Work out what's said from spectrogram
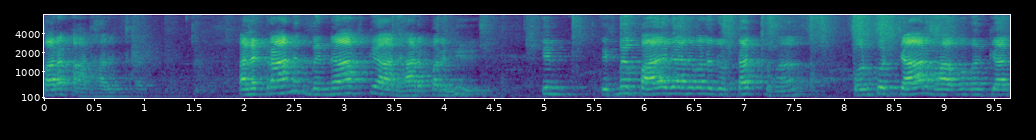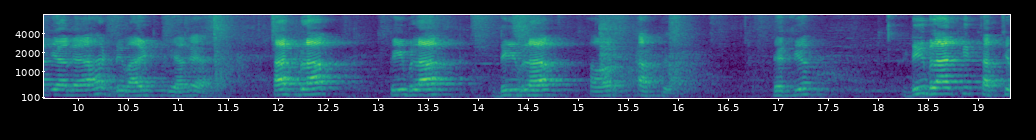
पर आधारित है। इलेक्ट्रॉनिक विन्यास के आधार पर ही इन इसमें पाए जाने वाले जो तत्व हैं उनको चार भागों में क्या किया गया है डिवाइड किया गया है F block P block D block और एफ़ ब्लॉक देखिए डी ब्लॉक की सबसे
